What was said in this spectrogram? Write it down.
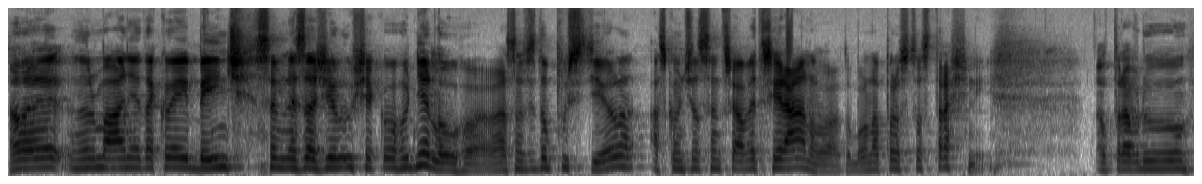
Ale normálně takový binge jsem nezažil už jako hodně dlouho. Já jsem si to pustil a skončil jsem třeba ve tři ráno a to bylo naprosto strašný. Opravdu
